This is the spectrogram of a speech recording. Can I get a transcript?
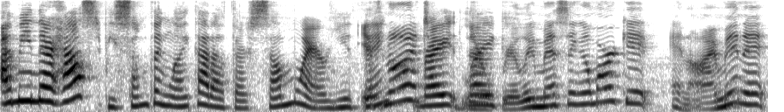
I mean, there has to be something like that out there somewhere. You think, If not, right? they're Like, really missing a market and I'm in it.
